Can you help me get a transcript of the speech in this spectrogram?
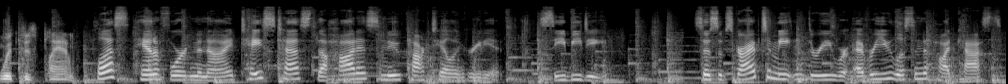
with this plant. Plus, Hannah Fordin and I taste test the hottest new cocktail ingredient, CBD. So subscribe to Meat and Three wherever you listen to podcasts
